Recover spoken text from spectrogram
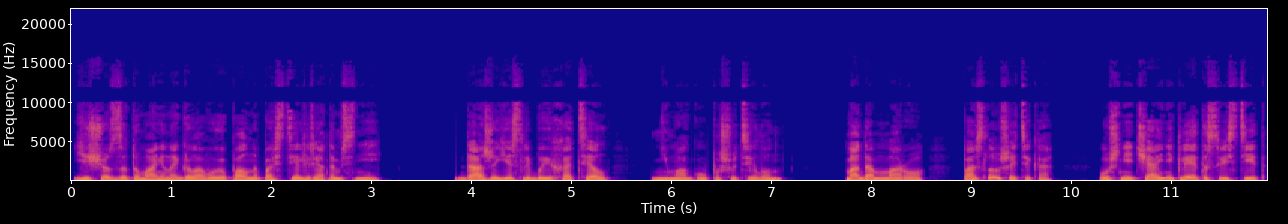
еще с затуманенной головой упал на постель рядом с ней. «Даже если бы и хотел, не могу», — пошутил он. «Мадам Маро, послушайте-ка, Уж не чайник ли это свистит?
